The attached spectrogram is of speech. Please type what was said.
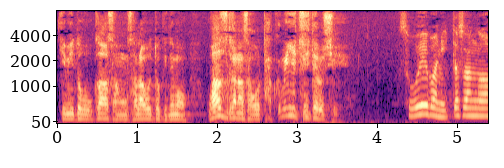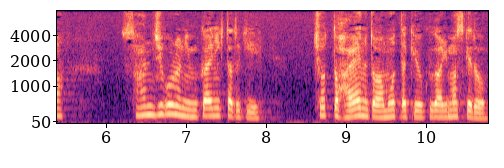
君とお母さんをさらう時でもわずかな差を巧みについてるし。そういえば新田さんが3時頃に迎えに来た時ちょっと早いのとは思った記憶がありますけど、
